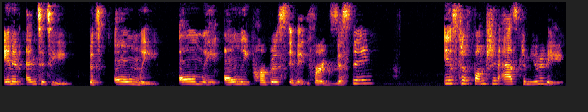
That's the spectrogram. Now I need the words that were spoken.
in an entity that's only, only, only purpose in it for existing is to function as community.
